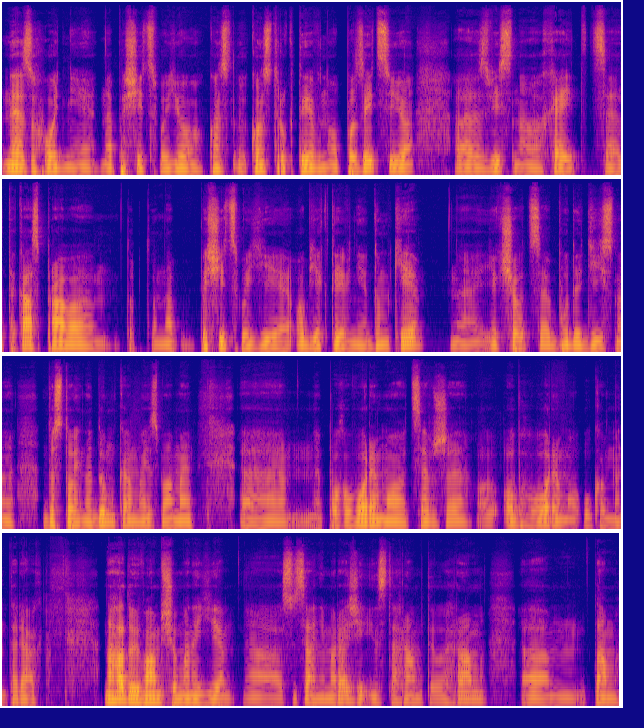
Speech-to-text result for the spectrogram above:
не згодні, напишіть свою конструктивну позицію. Е, звісно, хейт це така справа. Тобто напишіть свої об'єктивні думки. Е, якщо це буде дійсно достойна думка, ми з вами поговоримо, це вже обговоримо у коментарях. Нагадую вам, що в мене є соціальні мережі Instagram, Telegram. Е, там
